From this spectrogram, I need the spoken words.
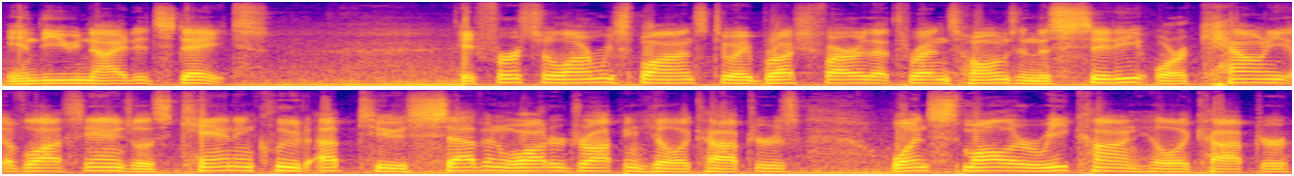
in the United States. A first alarm response to a brush fire that threatens homes in the city or county of Los Angeles can include up to seven water dropping helicopters, one smaller recon helicopter,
